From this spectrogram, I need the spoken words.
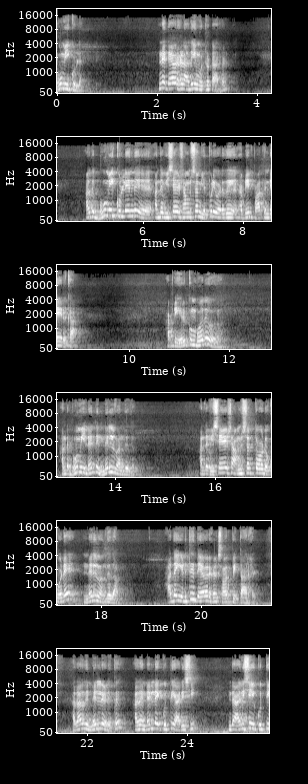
பூமிக்குள்ளே. இன்னும் தேவர்கள் அதையும் விட்டுட்டார்கள். அது பூமிக்குள்ளேருந்து அந்த விசேஷ அம்சம் எப்படி வருது அப்படின்னு பார்த்துட்டே இருக்கா. அப்படி இருக்கும்போது அந்த பூமியிலேருந்து நெல் வந்தது. அந்த விசேஷ அம்சத்தோடு கூட நெல் வந்துதான் அதை எடுத்து தேவர்கள் சமர்ப்பித்தார்கள். அதாவது நெல் எடுத்து அதை நெல்லை குத்தி அரிசி இந்த அரிசியை குத்தி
